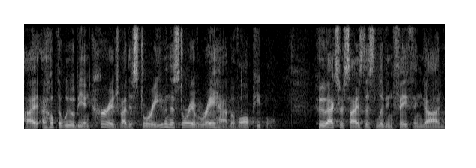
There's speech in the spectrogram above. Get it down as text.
I, I hope that we would be encouraged by this story, even this story of Rahab, of all people, who exercised this living faith in God.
